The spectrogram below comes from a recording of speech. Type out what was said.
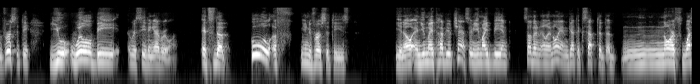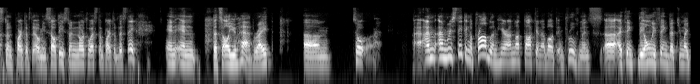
university you will be receiving everyone. It's the pool of universities, you know, and you might have your chance. I mean, you might be in southern Illinois and get accepted at northwestern part of the, I mean, southeastern, northwestern part of the state. And, and that's all you have, right? Um, so I'm, I'm restating a problem here. I'm not talking about improvements. Uh, I think the only thing that you might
